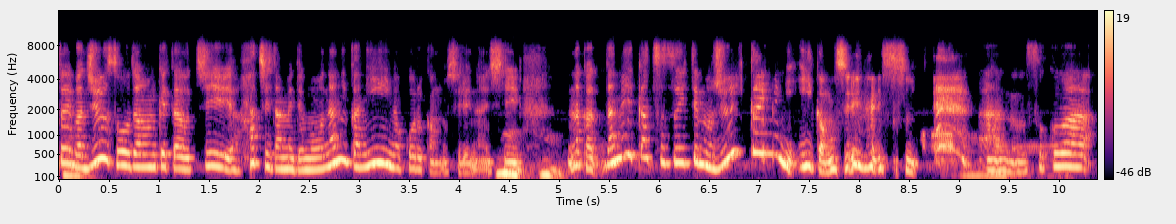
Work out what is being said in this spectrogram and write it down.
例えば10相談を受けたうち8ダメでも何か2残るかもしれないし、なんかダメが続いても11回目にいいかもしれないし、うんあの、そこは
